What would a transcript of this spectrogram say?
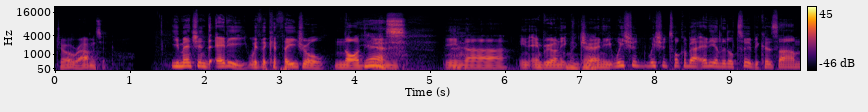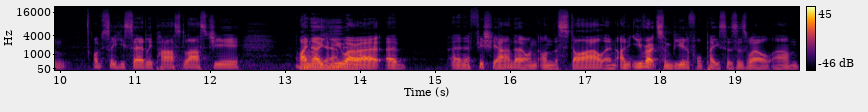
Joe Robinson. You mentioned Eddie with the cathedral nod. in- Yes. in uh, in embryonic Oh God. journey. We should we should talk about Eddie a little too because um, obviously he sadly passed last year. I Oh, know yeah, you man. are a, a an aficionado on, on the style, and you wrote some beautiful pieces as well um,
